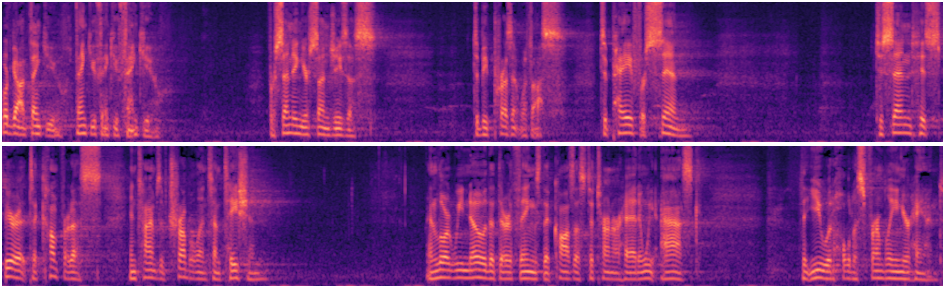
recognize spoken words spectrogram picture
Lord God, thank you. Thank you, thank you, thank you for sending your son Jesus to be present with us, to pay for sin to send His Spirit to comfort us in times of trouble and temptation. And Lord, we know that there are things that cause us to turn our head, and we ask that you would hold us firmly in your hand,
